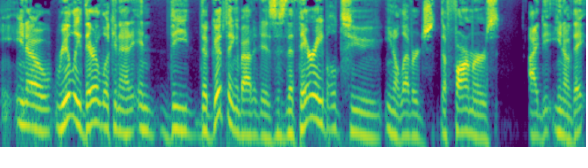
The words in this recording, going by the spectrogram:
you know, really, they're looking at it, and the the good thing about it is, is that they're able to you know leverage the farmers' idea. You know, they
